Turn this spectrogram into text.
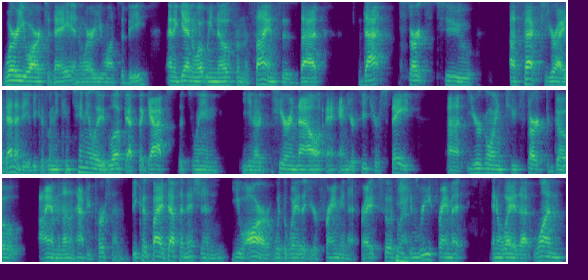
where you are today and where you want to be. And again, what we know from the science is that that starts to affect your identity because when you continually look at the gap between you know here and now and, and your future state uh, you're going to start to go i am an unhappy person because by definition you are with the way that you're framing it right so if right. you can reframe it in a way that one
